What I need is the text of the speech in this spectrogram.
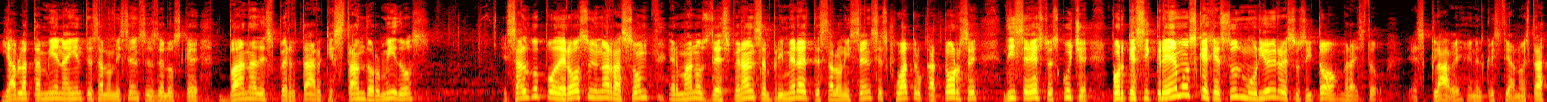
y habla también ahí en Tesalonicenses de los que van a despertar, que están dormidos. Es algo poderoso y una razón, hermanos, de esperanza. En primera de Tesalonicenses 4:14 dice esto, escuche, porque si creemos que Jesús murió y resucitó, esto es clave en el cristiano, esta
